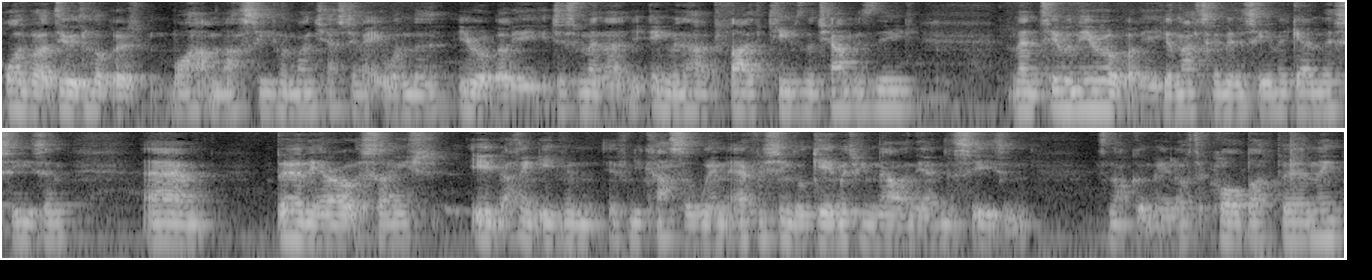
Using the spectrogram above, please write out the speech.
all you've got to do is look at what happened last season when Manchester United won the Europa League. It just meant that England had five teams in the Champions League and then two in the Europa League, and that's going to be the same again this season. Um, Burnley are out of sight. Even, I think even if Newcastle win every single game between now and the end of the season, it's not going to be enough to claw back Burnley.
